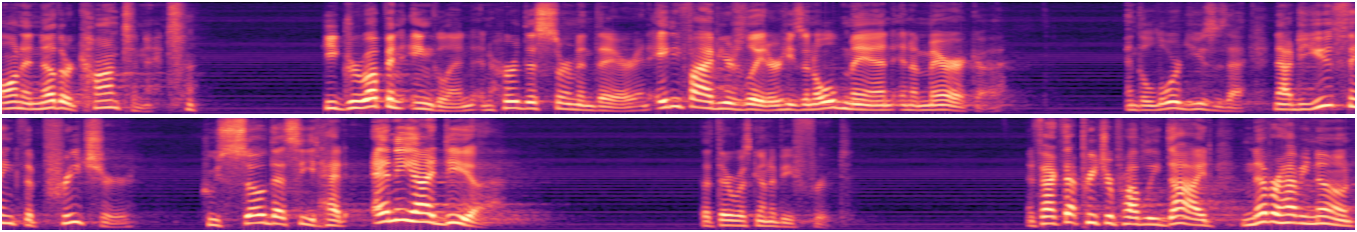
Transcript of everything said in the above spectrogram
on another continent. He grew up in England and heard this sermon there, and 85 years later, he's an old man in America and the Lord uses that. Now, do you think the preacher who sowed that seed had any idea that there was going to be fruit? In fact, that preacher probably died never having known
